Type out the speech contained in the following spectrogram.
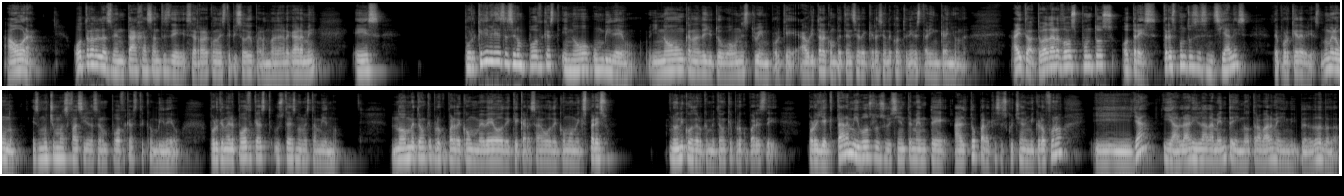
Ahora, otra de las ventajas antes de cerrar con este episodio para no alargarme es ¿Por qué deberías de hacer un podcast y no un video? Y no un canal de YouTube o un stream, porque ahorita la competencia de creación de contenido está bien cañona. Ahí te va, te voy a dar dos puntos o tres, tres puntos esenciales de por qué deberías. Número uno, es mucho más fácil hacer un podcast que un video, porque en el podcast ustedes no me están viendo. No me tengo que preocupar de cómo me veo, de qué caras hago, de cómo me expreso. Lo único de lo que me tengo que preocupar es de proyectar mi voz lo suficientemente alto para que se escuche en el micrófono y ya, y hablar hiladamente y no trabarme, y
